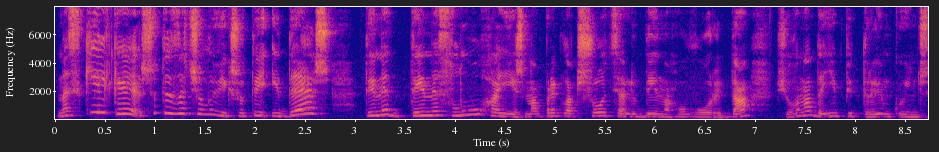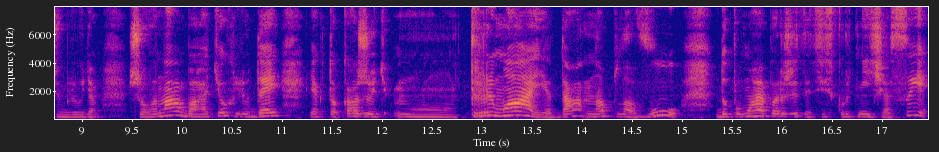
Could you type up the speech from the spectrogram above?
наскільки, що ти за чоловік, що ти йдеш, ти не, ти не слухаєш, наприклад, що ця людина говорить, да? що вона дає підтримку іншим людям, що вона багатьох людей, як то кажуть, тримає да, на плаву, допомагає пережити ці скрутні часи.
